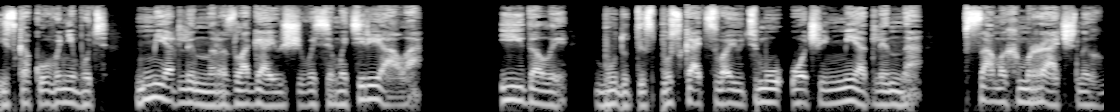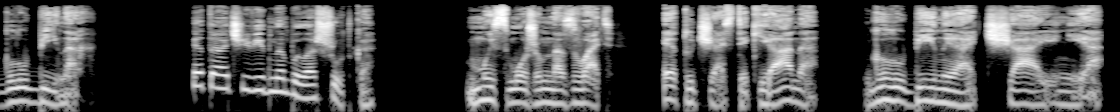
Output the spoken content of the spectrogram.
из какого-нибудь медленно разлагающегося материала. Идолы — будут испускать свою тьму очень медленно, в самых мрачных глубинах. Это, очевидно, была шутка. Мы сможем назвать эту часть океана глубины отчаяния.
